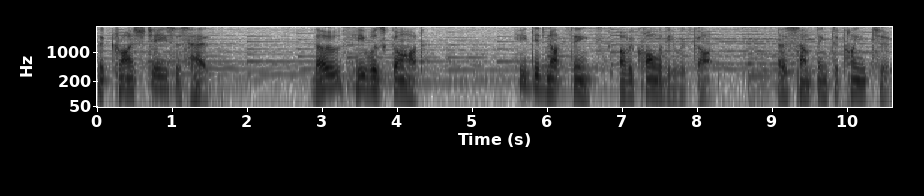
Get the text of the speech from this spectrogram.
that Christ Jesus had. Though he was God, he did not think of equality with God as something to cling to.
